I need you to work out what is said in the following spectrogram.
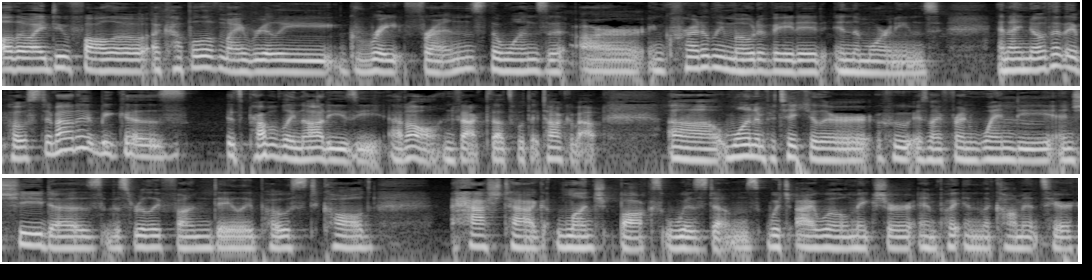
although I do follow a couple of my really great friends, the ones that are incredibly motivated in the mornings. And I know that they post about it because it's probably not easy at all. In fact, that's what they talk about. Uh, one in particular, who is my friend Wendy, and she does this really fun daily post called hashtag lunchbox wisdoms, which I will make sure and put in the comments here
